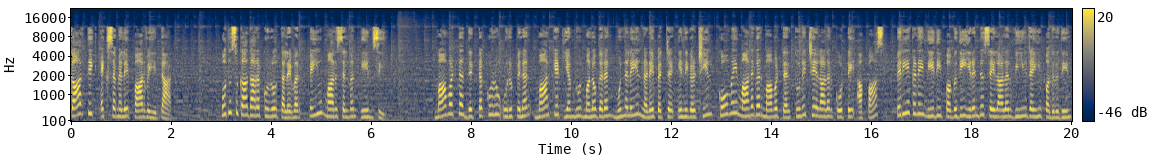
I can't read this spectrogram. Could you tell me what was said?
கார்த்திக் எக்ஸ்எம்எல்ஏ பார்வையிட்டார். பொது சுகாதார குழு தலைவர் பெய்யூர் மாறுசெல்வன் ஏம்சி மாவட்ட திட்டக்குழு உறுப்பினர் மார்க்கெட் எம்ரூர் மனோகரன் முன்னிலையில் நடைபெற்ற இந்நிகழ்ச்சியில் கோவை மாநகர் மாவட்ட துணைச் செயலாளர் கோட்டை அப்பாஸ் பெரியகடை வீதி பகுதி இரண்டு செயலாளர் வியுடையு பதருதீன்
